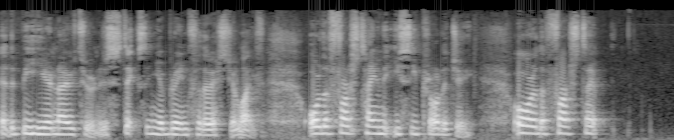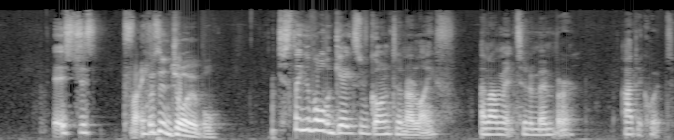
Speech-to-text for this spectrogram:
at the Be Here Now tour and it just sticks in your brain for the rest of your life, or the first time that you see Prodigy, or the first time. It's just fine. it was enjoyable. Just think of all the gigs we've gone to in our life, and I'm meant to remember adequate.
